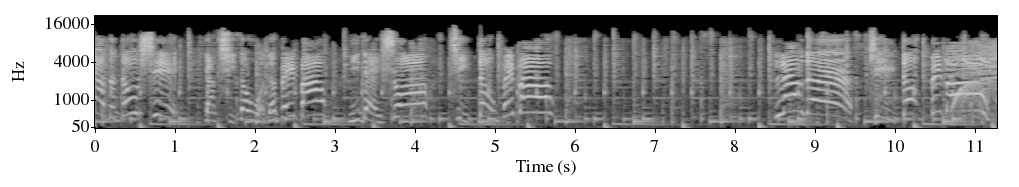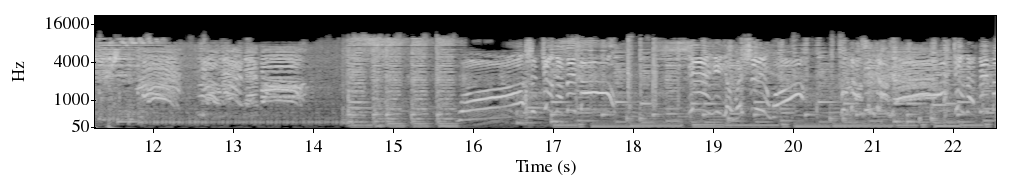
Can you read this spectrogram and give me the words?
要的东西。要启动我的背包，你得说“启动背包 Loud. 是我，出动。去救援，救难背包，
